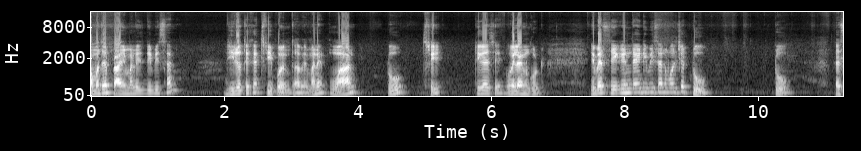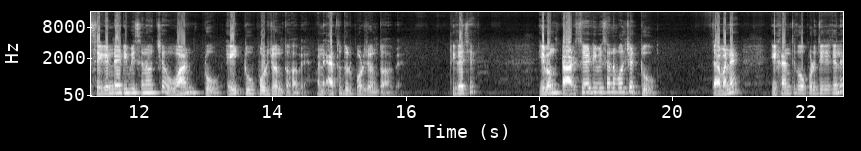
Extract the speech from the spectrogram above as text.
আমাদের প্রাইমারি ডিভিশন জিরো থেকে থ্রি পর্যন্ত হবে মানে ওয়ান টু থ্রি ঠিক আছে? ওয়েল অ্যান্ড গুড এবার সেকেন্ডারি ডিভিশন বলছে টু টু সেকেন্ডারি ডিভিশন হচ্ছে ওয়ান টু এই টু পর্যন্ত হবে মানে এত দূর পর্যন্ত হবে, ঠিক আছে? এবং টার্সিয়ারি ডিভিশনে বলছে টু তার মানে এখান থেকে ওপরের দিকে গেলে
